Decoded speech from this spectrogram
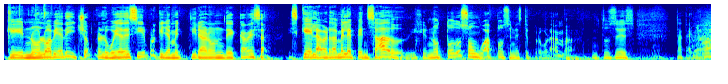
que no lo había dicho, pero lo voy a decir porque ya me tiraron de cabeza. Es que la verdad me lo he pensado. Dije, no todos son guapos en este programa. Entonces, está cañón.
